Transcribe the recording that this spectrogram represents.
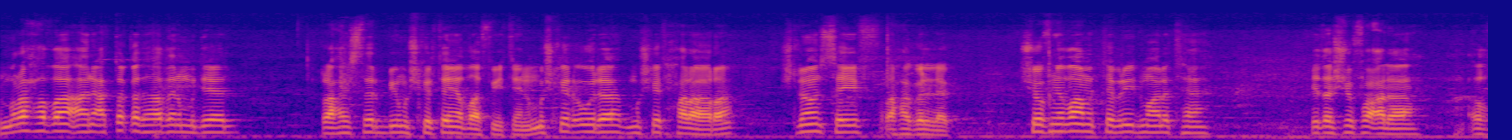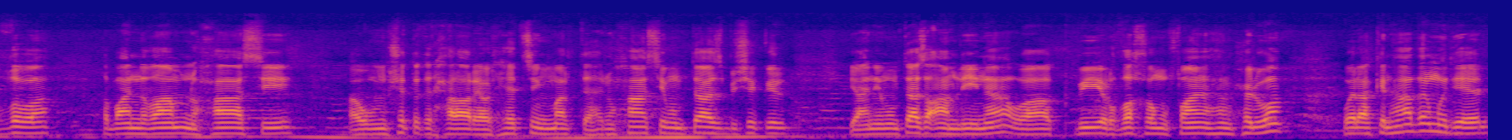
الملاحظة أنا أعتقد هذا الموديل راح يصير به مشكلتين إضافيتين. المشكلة الأولى مشكلة حرارة. شلون سيف؟ راح أقول لك. شوف نظام التبريد مالتها إذا تشوفوا على الضوء طبعا نظام نحاسي أو مشتت الحرارة أو ال heat sink مالته نحاسي ممتاز بشكل يعني ممتاز عاملينه وكبير ضخم و fan هم حلوة. ولكن هذا الموديل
